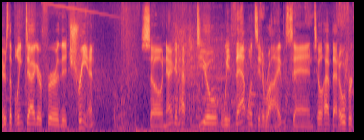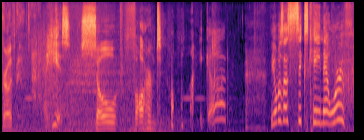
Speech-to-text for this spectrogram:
There's the Blink Dagger for the Treant. So now you're going to have to deal with that once it arrives, and he'll have that overgrowth. He is so farmed. Oh my god. He almost has 6k net worth.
